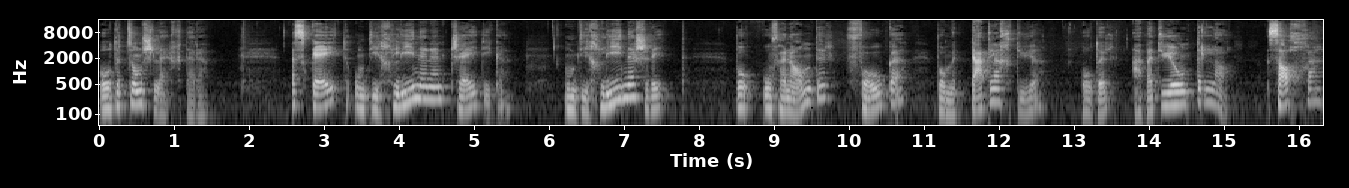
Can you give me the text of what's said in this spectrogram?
oder zum Schlechteren. Es geht um die kleinen Entscheidungen, um die kleinen Schritte, die aufeinander folgen, die wir täglich tun oder eben unterlassen. Sachen,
